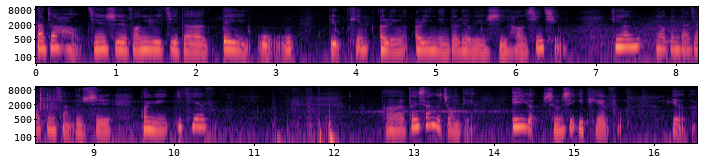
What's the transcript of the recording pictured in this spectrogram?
大家好，今天是防疫日记的第五第五天，二零二一年的六月十一号星期五。今天要跟大家分享的是关于 ETF，呃，分三个重点。第一个，什么是 ETF？第二个，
